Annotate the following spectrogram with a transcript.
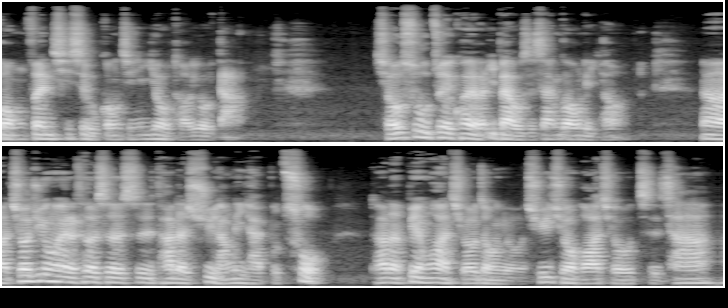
公分，七十五公斤，又投又打，球速最快有一百五十三公里哈。那邱俊威的特色是他的续航力还不错，他的变化球种有曲球、滑球、直插、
